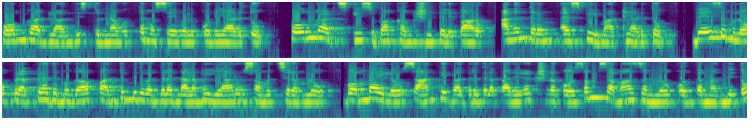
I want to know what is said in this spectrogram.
హోంగార్డులు అందిస్తున్న ఉత్తమ సేవలు కొనియాడుతూ హోంగార్డ్స్కి శుభాకాంక్షలు తెలిపారు. అనంతరం ఎస్పీ మాట్లాడుతూ దేశంలో ప్రప్రథముగా పంతొమ్మిది వందల నలభై ఆరో సంవత్సరంలో బొంబాయిలో శాంతి భద్రతల పరిరక్షణ కోసం సమాజంలో కొంతమందితో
